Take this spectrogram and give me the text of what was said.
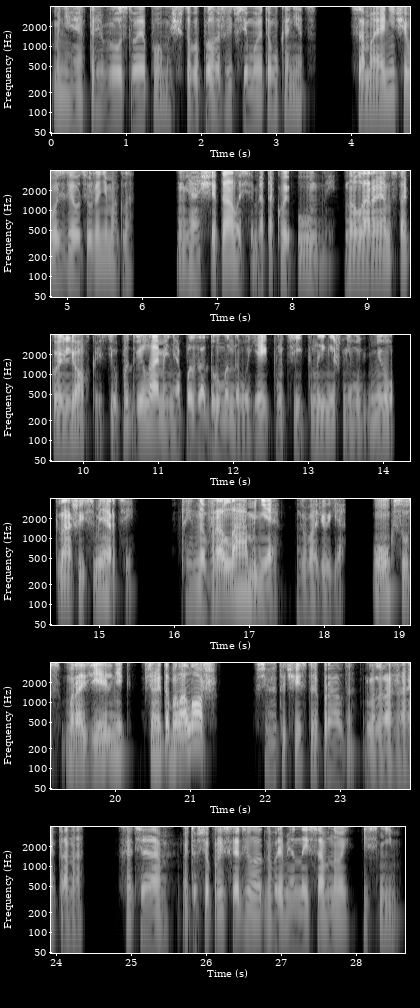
Мне требовалась твоя помощь, чтобы положить всему этому конец. Сама я ничего сделать уже не могла. Я считала себя такой умной, но Лорен с такой легкостью подвела меня по задуманному ей пути к нынешнему дню, к нашей смерти. «Ты наврала мне!» — говорю я. «Уксус, морозильник — все это была ложь!» «Все это чистая правда», — возражает она. «Хотя это все происходило одновременно и со мной, и с ним.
